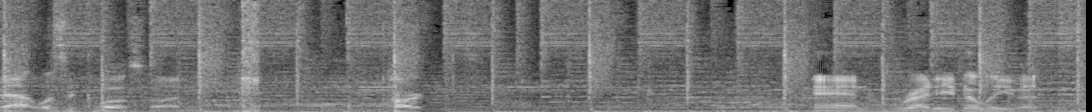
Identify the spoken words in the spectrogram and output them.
That was a close one. Parked and ready to leave it.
